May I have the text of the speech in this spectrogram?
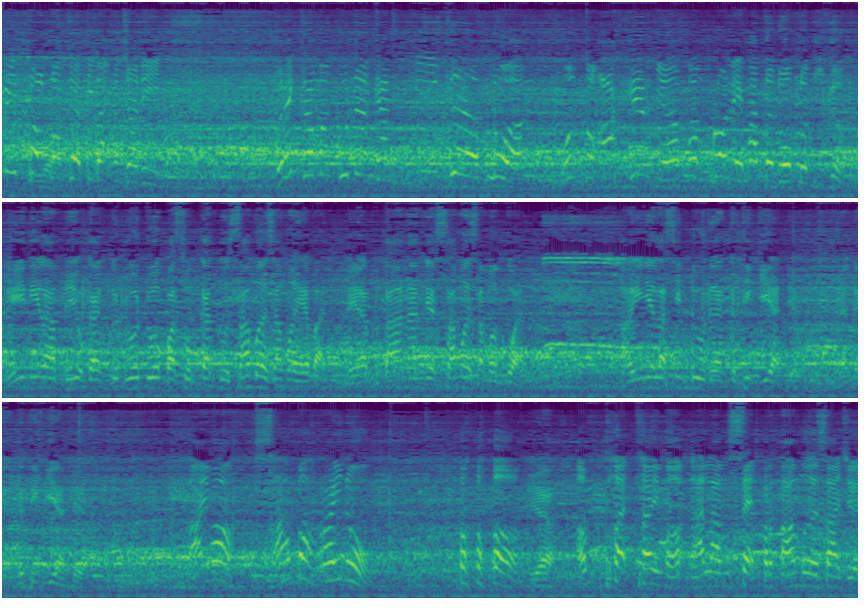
triple blocker tidak menjadi. Mereka menggunakan tiga peluang untuk akhirnya memperoleh mata 23. Inilah menunjukkan kedua-dua pasukan itu sama-sama hebat. Ya, pertahanan dia sama-sama kuat. Akhirnya Lasindo dengan ketinggian dia. Dengan ketinggian dia. Aimo, Sabah Rhino Ya. Empat timer dalam set pertama saja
